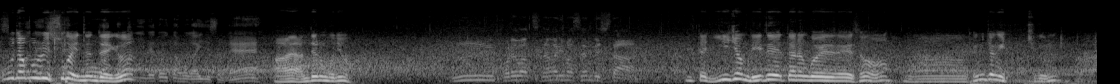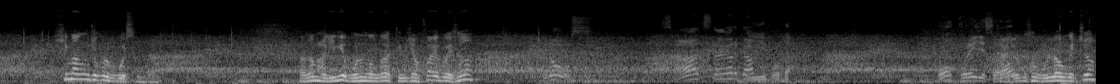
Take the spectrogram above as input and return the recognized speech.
꽂아버릴 수가 있는데 이거 入れといた方がいいですよね 아 안 되는군요 うんこれは繋がりませんでした 일단 2점 리드했다는 거에 대해서 아, 굉장히 지금 희망적으로 보고 있습니다. 나도 한번 이겨보는 건가? 디비전 5에서 자, 여기서 올라오겠죠?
